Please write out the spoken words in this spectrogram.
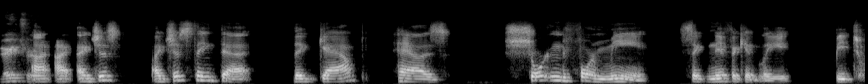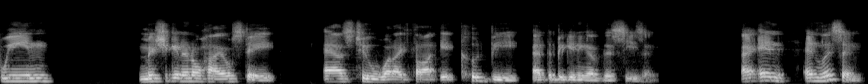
Very true. I, I, I just I just think that the gap has shortened for me significantly between Michigan and Ohio State as to what I thought it could be at the beginning of this season. And and listen,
